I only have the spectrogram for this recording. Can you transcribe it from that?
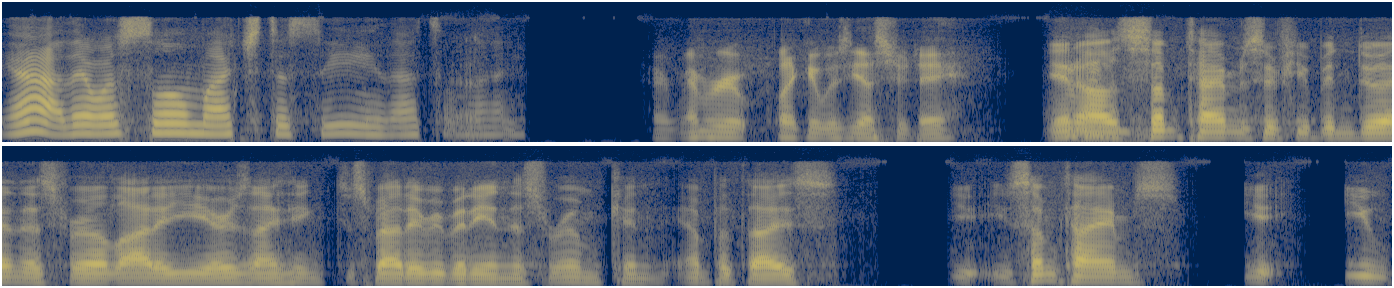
yeah, there was so much to see. That's Yeah. why. I remember it like it was yesterday. You know, sometimes if you've been doing this for a lot of years, and I think just about everybody in this room can empathize, you, you sometimes, you, you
